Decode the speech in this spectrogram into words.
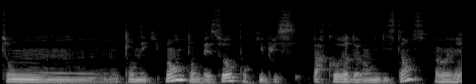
ton ton équipement, ton vaisseau pour qu'il puisse parcourir de longues distances. Oui.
